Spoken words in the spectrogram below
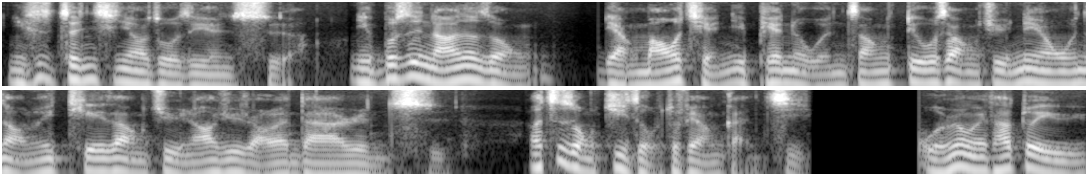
你是真心要做这件事啊，你不是拿那种。两毛钱一篇的文章丢上去，内容文章容易贴上去，然后去扰乱大家认知。而这种记者我都非常感激。我认为他对于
